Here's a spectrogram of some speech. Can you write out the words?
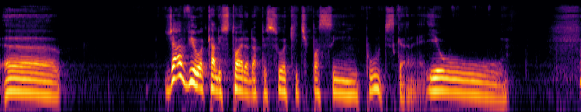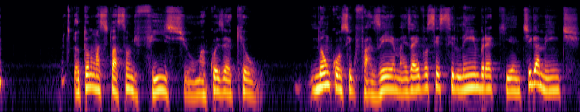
Uh, já viu aquela história da pessoa que, tipo assim, putz, cara, eu. Eu tô numa situação difícil, uma coisa que eu não consigo fazer, mas aí você se lembra que antigamente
